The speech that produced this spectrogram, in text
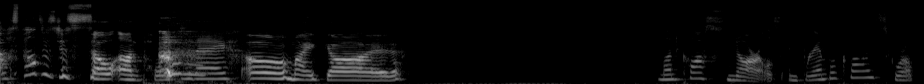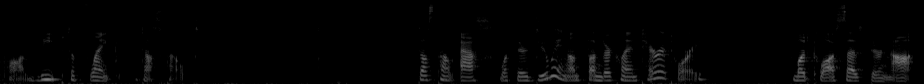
Dustpelt is just so on point today. Oh my god. Mudclaw snarls, and Brambleclaw and Squirrelpaw leap to flank Dustpelt. Dustpelt asks what they're doing on ThunderClan territory. Mudclaw says they're not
